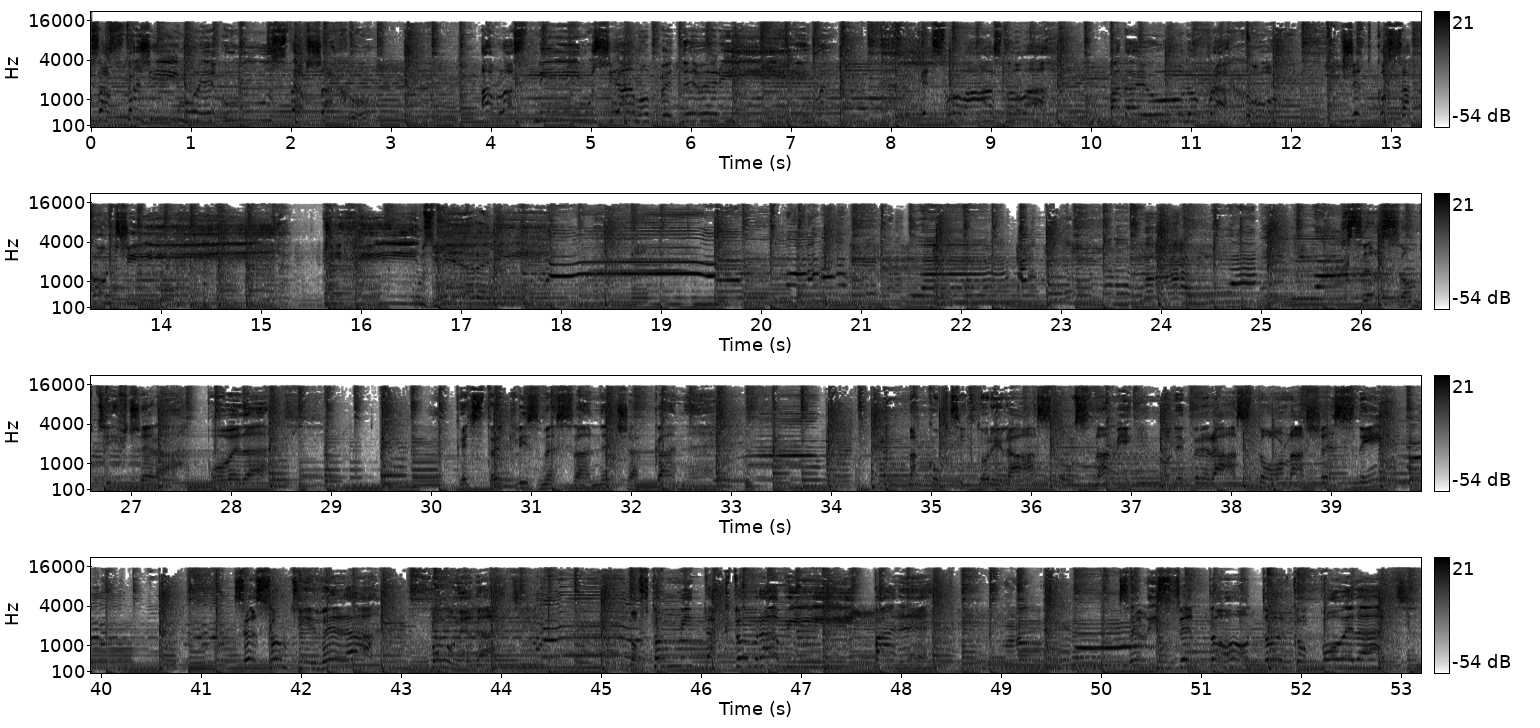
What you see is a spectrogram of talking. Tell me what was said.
srdca strží moje ústa v šachu a vlastným ušiam opäť neverím. Keď slová znova padajú do prachu, všetko sa končí tichým zmierením. Chcel som ti včera povedať, keď stretli sme sa nečakane Na kopci, ktorý rástol s nami No neprerástol naše sny. Chcel som ti veľa povedať No v tom mi takto vraví, pane. Chceli ste toho toľko povedať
